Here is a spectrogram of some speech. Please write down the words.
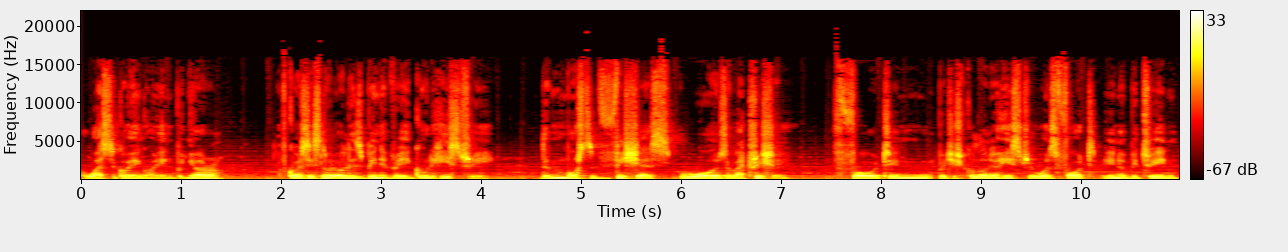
what's going on in Bunyoro. Of course, it's not always been a very good history. The most vicious wars of attrition fought in British colonial history was fought, you know, between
